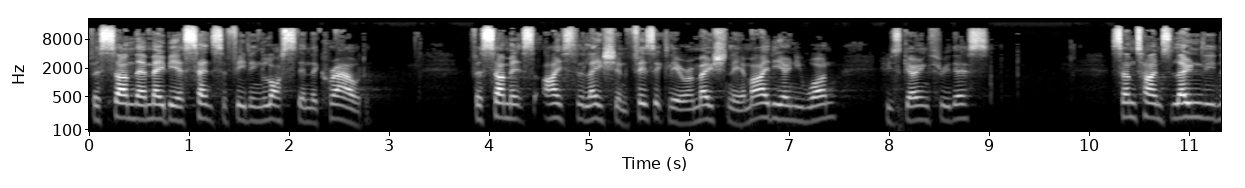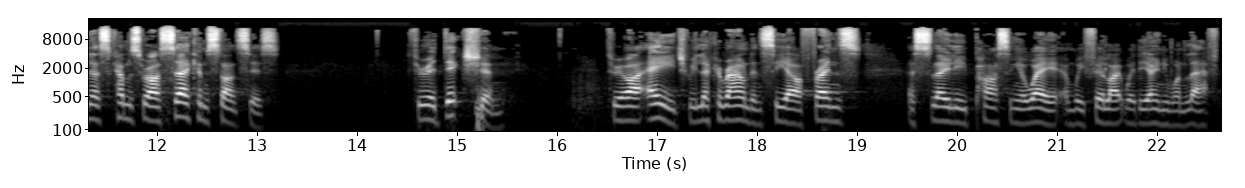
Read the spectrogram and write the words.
For some, there may be a sense of feeling lost in the crowd. For some, it's isolation, physically or emotionally. Am I the only one who's going through this? Sometimes loneliness comes through our circumstances, through addiction, through our age. We look around and see our friends are slowly passing away, and we feel like we're the only one left.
